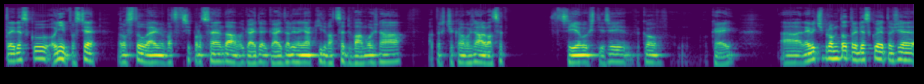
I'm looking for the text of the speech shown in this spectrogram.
Tradesku, oni prostě rostou, já nevím, 23% a guidali na nějaký 22 možná a trh čekal možná 23 nebo 4, jako a největší problém toho Tradesku je to, že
